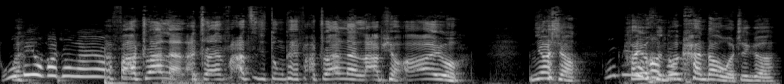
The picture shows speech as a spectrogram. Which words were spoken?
我没有发专栏他呀，发专栏了转发自己动态，发专栏拉票。哎呦，你要想，我没还有很多看到我这个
